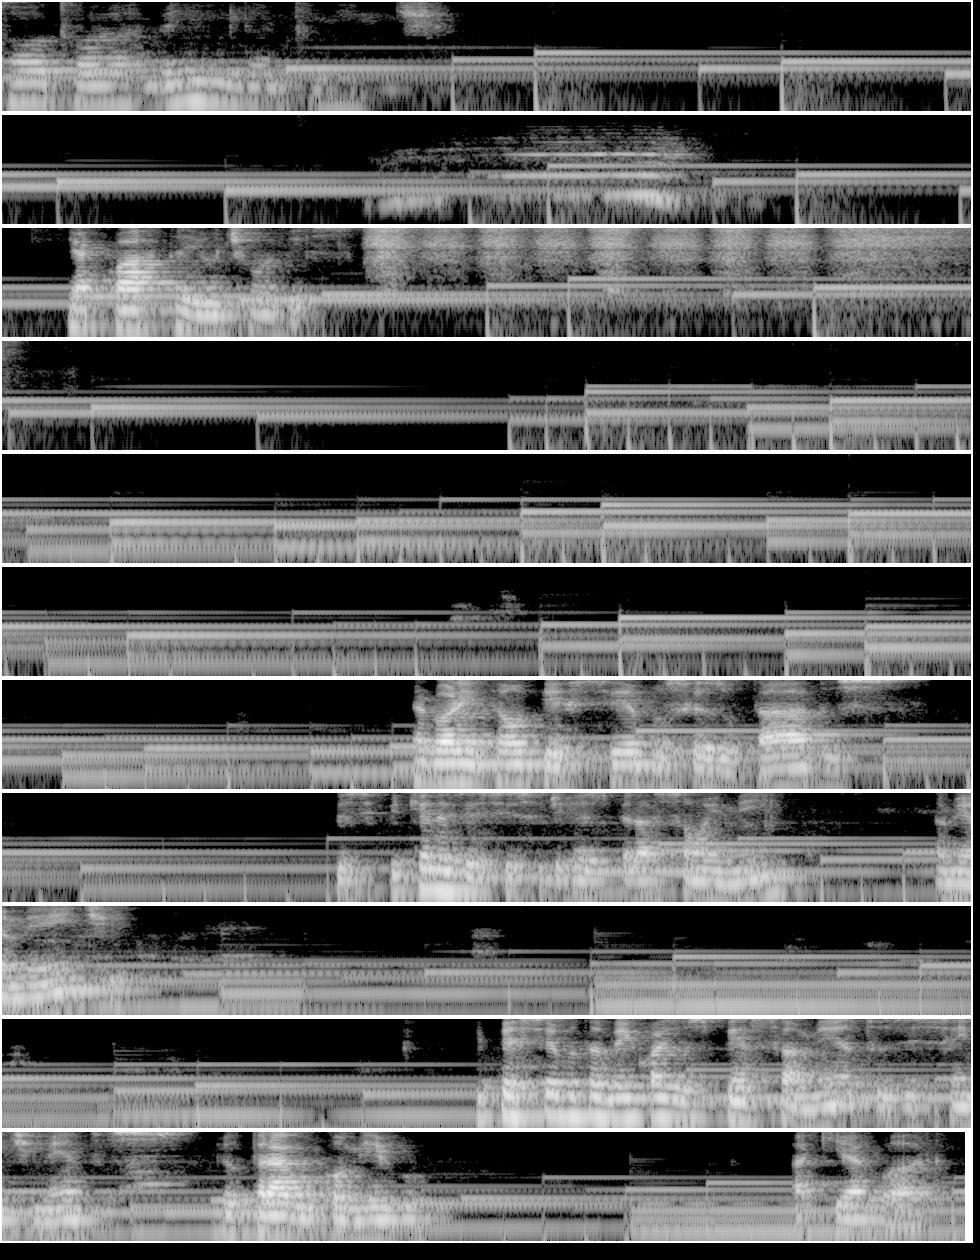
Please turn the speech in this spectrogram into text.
Solta o ar bem lentamente. E a quarta e última vez. Agora então perceba os resultados desse pequeno exercício de respiração em mim, na minha mente. E percebo também quais os pensamentos e sentimentos eu trago comigo aqui agora.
